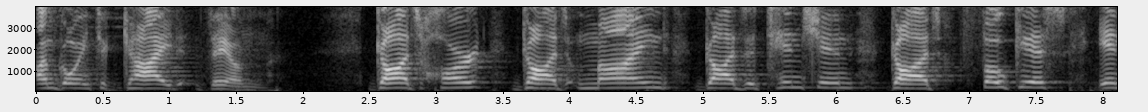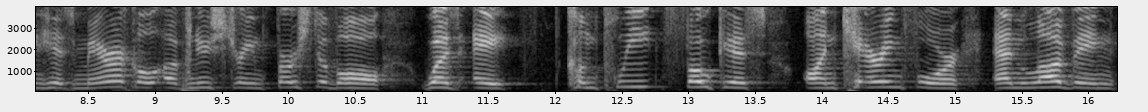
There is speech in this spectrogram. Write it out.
I'm going to guide them. God's heart, God's mind, God's attention, God's focus in his miracle of New Stream, first of all, was a complete focus on caring for and loving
